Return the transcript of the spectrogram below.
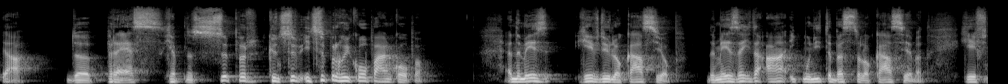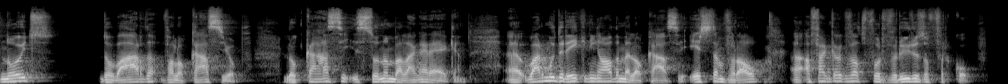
ja, de prijs. Je hebt een super, kunt iets super goedkoop aankopen. En de meest geeft je locatie op. De meest zegt dat, ah, ik moet niet de beste locatie hebben. Geef nooit de waarde van locatie op. Locatie is zo'n belangrijke. Uh, waar moet je rekening houden met locatie? Eerst en vooral, uh, afhankelijk of dat voor verhuur is of verkoop.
